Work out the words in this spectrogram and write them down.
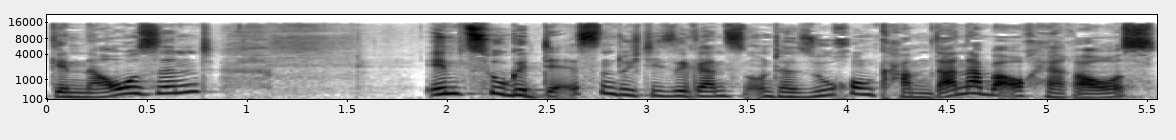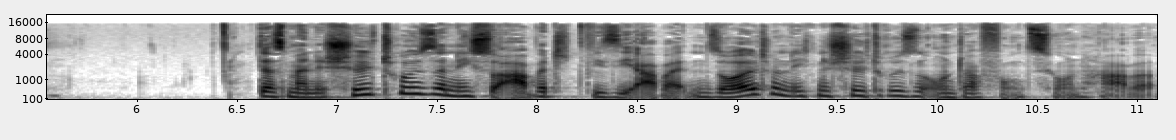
genau sind. Im Zuge dessen, durch diese ganzen Untersuchungen, kam dann aber auch heraus, dass meine Schilddrüse nicht so arbeitet, wie sie arbeiten sollte und ich eine Schilddrüsenunterfunktion habe.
